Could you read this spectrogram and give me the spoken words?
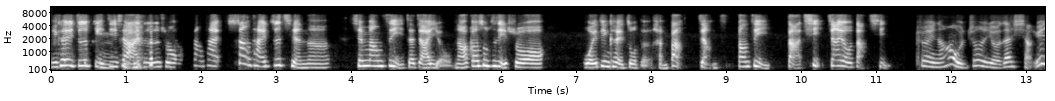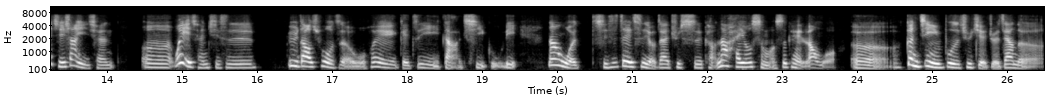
你可以就是笔记下来，就是说上台上台之前呢，先帮自己加加油，然后告诉自己说，我一定可以做的很棒，这样子帮自己打气，加油打气。对，然后我就有在想，因为其实像以前，嗯、呃，我以前其实遇到挫折，我会给自己打气鼓励。那我其实这一次有在去思考，那还有什么是可以让我呃更进一步的去解决这样的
